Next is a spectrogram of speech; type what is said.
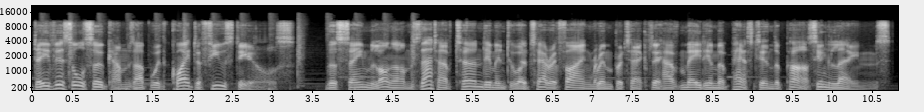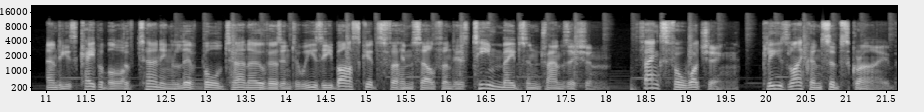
Davis also comes up with quite a few steals. The same long arms that have turned him into a terrifying rim protector have made him a pest in the passing lanes, and he's capable of turning live ball turnovers into easy baskets for himself and his teammates in transition. Thanks for watching. Please like and subscribe.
